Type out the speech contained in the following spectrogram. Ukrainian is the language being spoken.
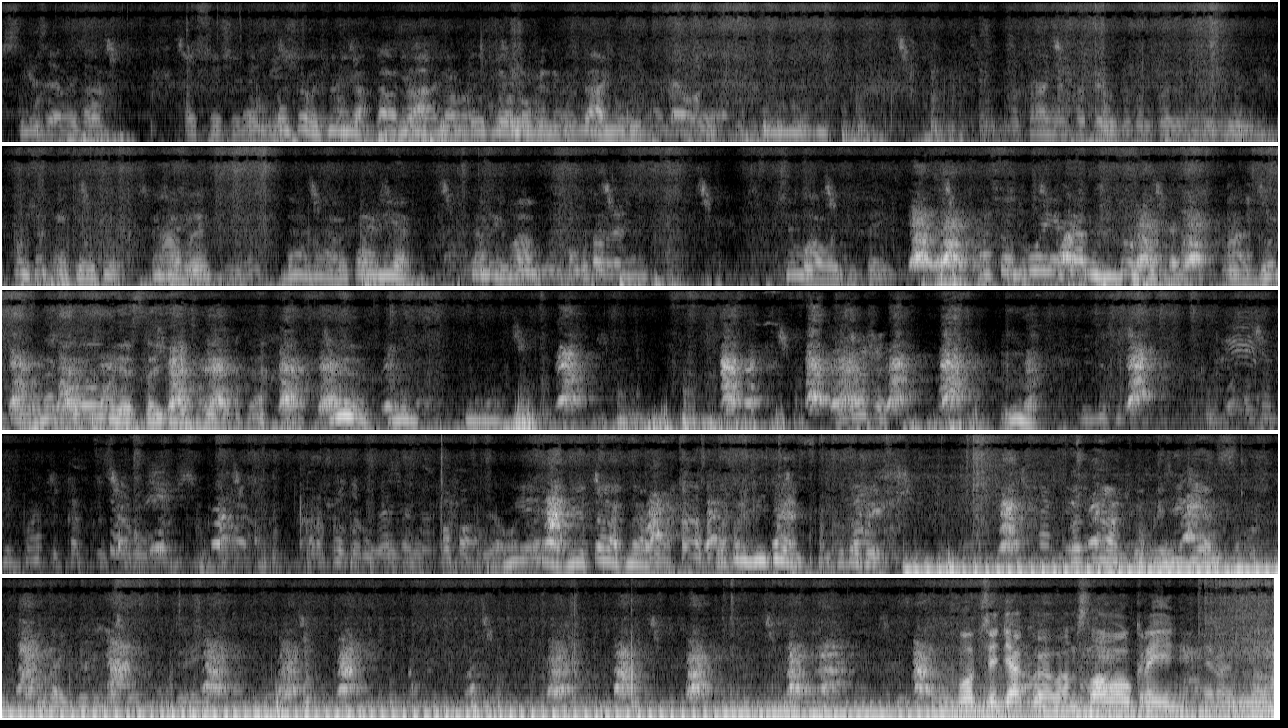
Всі взяли, так? Ну що, що я? Я, я, ту сторону вже не буду. Ну, що таке, ото? А, ви? Да, да, оце Олег. Це ми вам. Це вже чимало дітей. А то двоє там ждуть уже. А, ждуть? На караулі стоять. Нет, не так надо. По-президентски, покажи. Вот так, по-президентски. Ой, президентски. Хлопці, дякую вам. Слава Україні! Героям слава!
